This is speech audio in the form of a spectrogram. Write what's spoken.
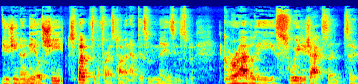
Eugene O'Neill, she spoke for the first time and had this amazing sort of gravelly Swedish accent. So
